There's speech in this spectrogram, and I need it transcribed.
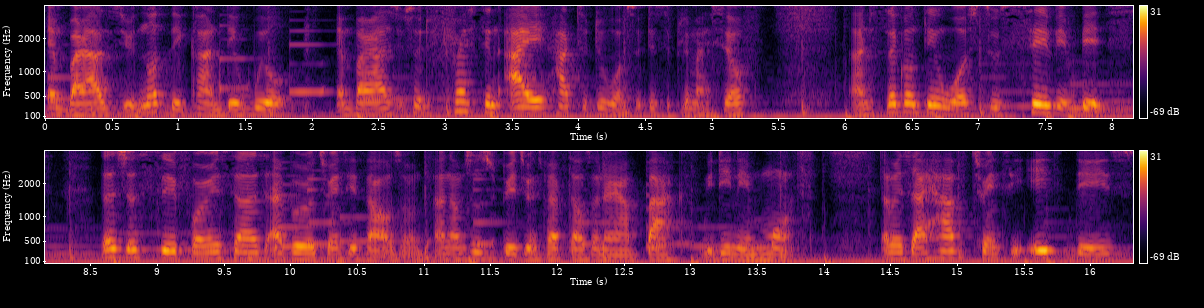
embarrass you. Not they can, they will embarrass you. So the first thing I had to do was to discipline myself. And the second thing was to save in bits let's just say for instance i borrow 20000 and i'm supposed to pay 25000 naira back within a month. That means i have 28 days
